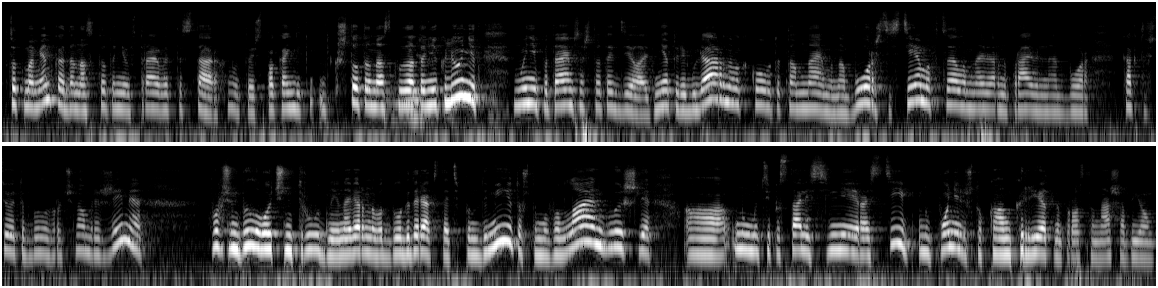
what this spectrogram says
в тот момент, когда нас кто-то не устраивает из старых. Ну, то есть пока не, что-то нас куда-то не клюнет, мы не пытаемся что-то делать. Нет регулярного какого-то там найма, набор, системы в целом, наверное, правильный отбор. Как-то все это было в ручном режиме. В общем, было очень трудно. И, наверное, вот благодаря, кстати, пандемии, то, что мы в онлайн вышли, э, ну, мы типа стали сильнее расти, ну, поняли, что конкретно просто наш объем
